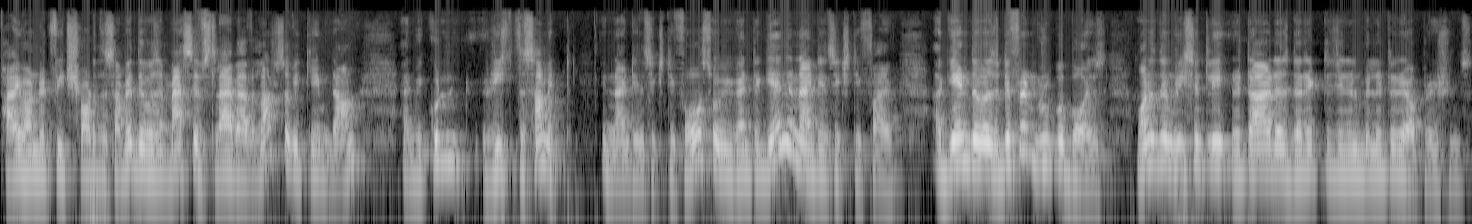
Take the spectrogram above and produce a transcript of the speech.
500 feet short of the summit. There was a massive slab avalanche, so we came down and we couldn't reach the summit in 1964. So we went again in 1965. Again, there was a different group of boys. One of them recently retired as Director General Military Operations,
